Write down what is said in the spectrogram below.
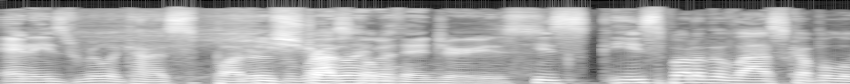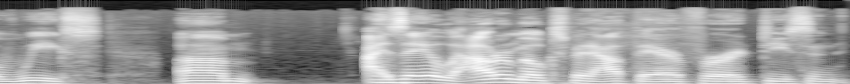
and he's really kind of sputtered. He's the last struggling couple- with injuries. He's he's sputtered the last couple of weeks. Um, Isaiahh Loudermilk's been out there for a decent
